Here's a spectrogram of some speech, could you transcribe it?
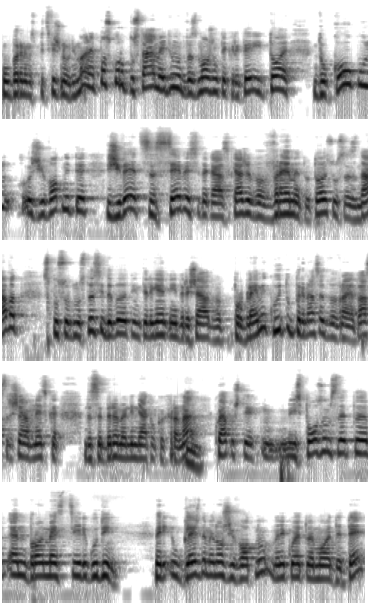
обърнем специфично внимание. По-скоро поставяме един от възможните критерии и то е доколко животните живеят със себе си, така да се каже, във времето, т.е. осъзнават способността си да бъдат интелигентни и да решават проблеми, които пренасят във времето. Аз решавам днеска да събера нали, някаква храна, mm. която ще използвам след N брой месеци или години. Нали, оглеждам едно животно, нали, което е мое дете,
